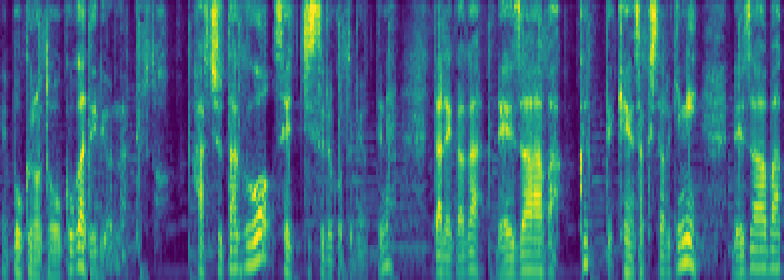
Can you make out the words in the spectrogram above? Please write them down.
え僕の投稿が出るようになってるとハッシュタグを設置することによってね、誰かがレザーバックって検索した時に、レザーバッ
